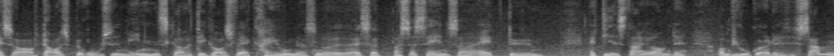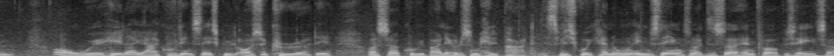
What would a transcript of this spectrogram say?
altså, og der er også berusede mennesker, og det kan også være krævende og sådan noget, altså, og så sagde han så, at, øh, at de havde snakket om det, om vi kunne gøre det sammen, og øh, Helle og jeg kunne for den sags skyld også køre det, og så kunne vi bare lave det som halvpart. Altså, vi skulle ikke have nogen investeringer, sådan noget, det så han for at betale. Så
